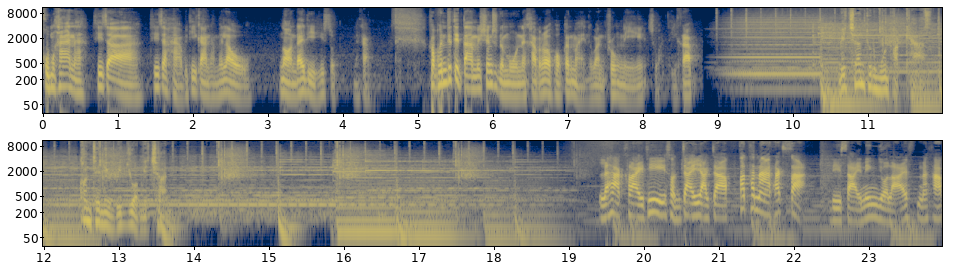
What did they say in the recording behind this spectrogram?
คุ้มค่านะที่จะที่จะหาวิธีการทำให้เรานอนได้ดีที่สุดนะครับ ขอบคุณที่ติดตาม Mission to the Moon นะครับเราพบกันใหม่ในวันพรุ่งนี้ สวัสดีครับ Mission to the Moon Podcast Continue with your mission และหากใครที่สนใจอยากจะพัฒนาทักษะ Designing Your Life นะครับ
